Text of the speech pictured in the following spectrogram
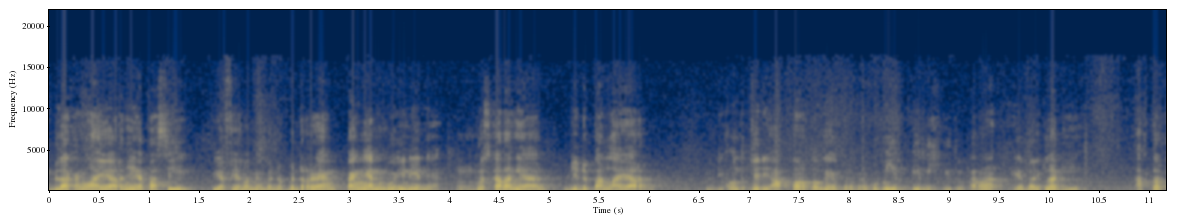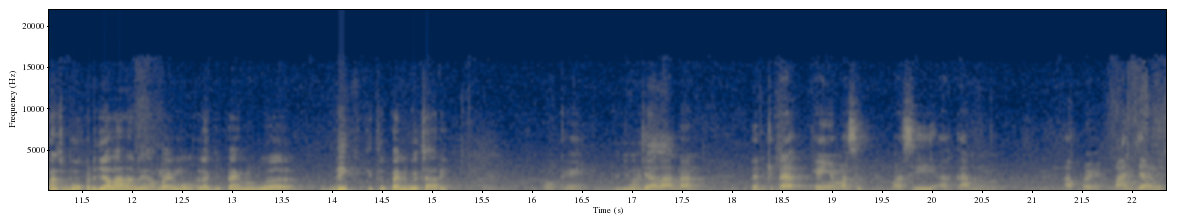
belakang layarnya ya pasti ya film yang bener-bener yang pengen gue iniin ya. Gue sekarang ya di depan layar di- untuk jadi aktor tuh kayak bener-bener gue pilih gitu. Karena ya balik lagi aktor kan sebuah perjalanan ya apa yang mau lagi pengen gue dig gitu pengen gue cari. Oke. Perjalanan. Dan kita kayaknya masih masih akan apa ya? Panjang nih.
